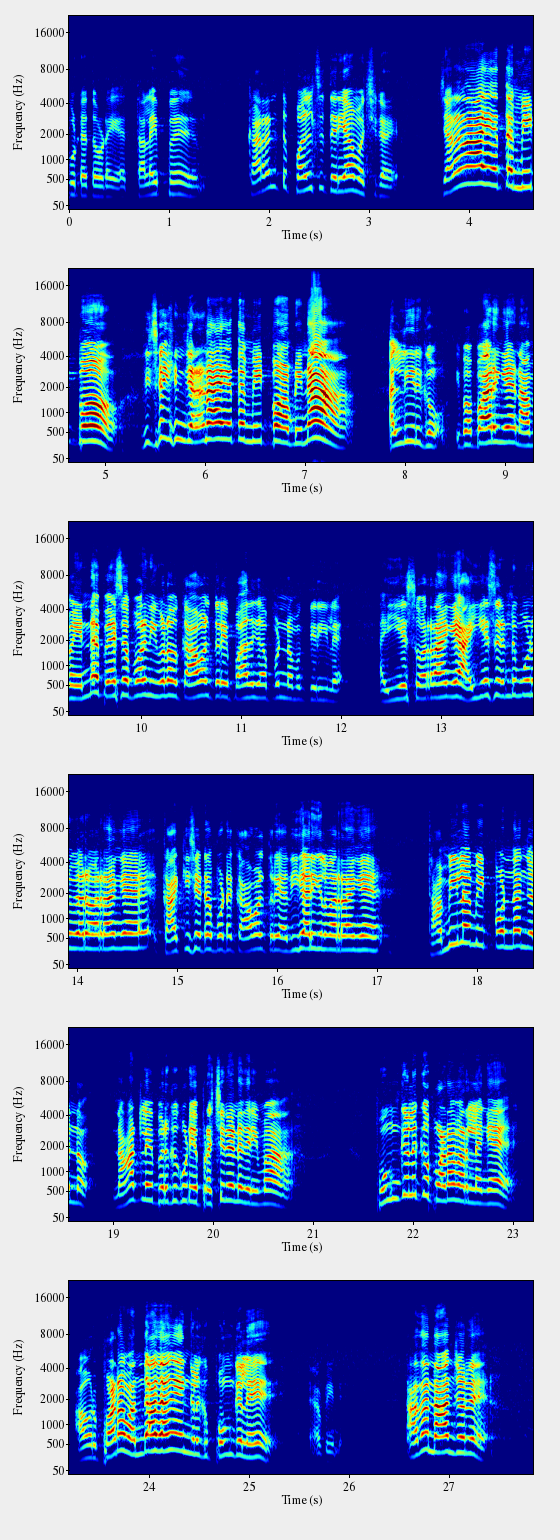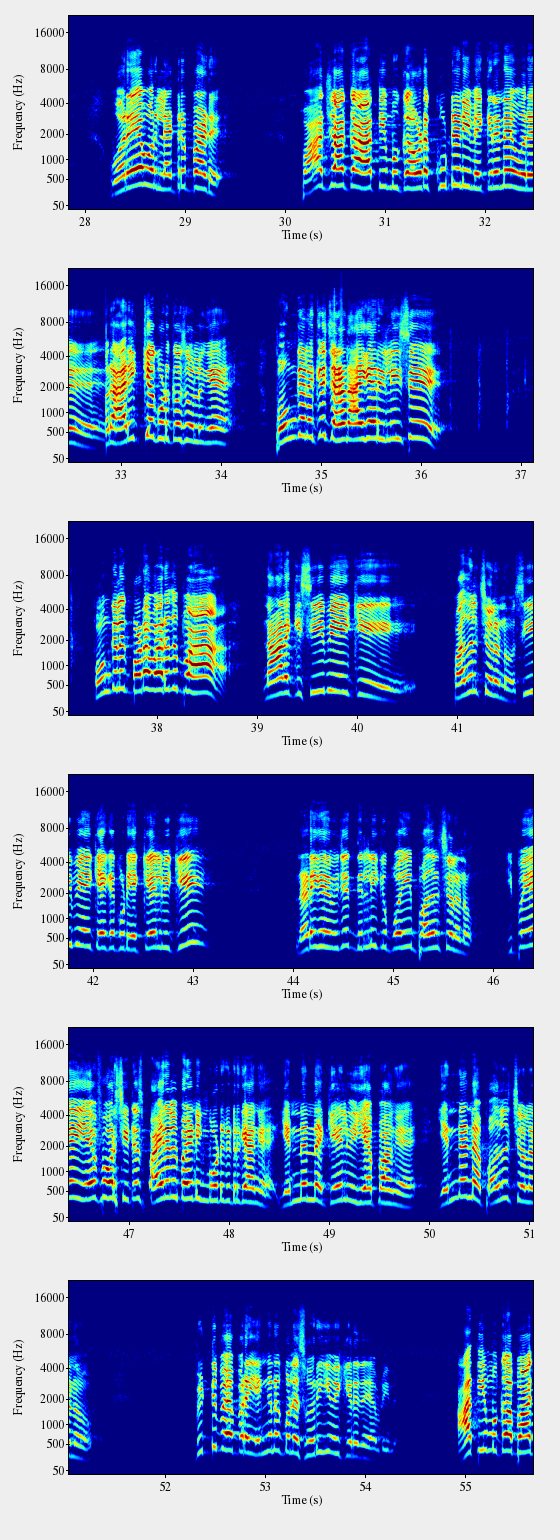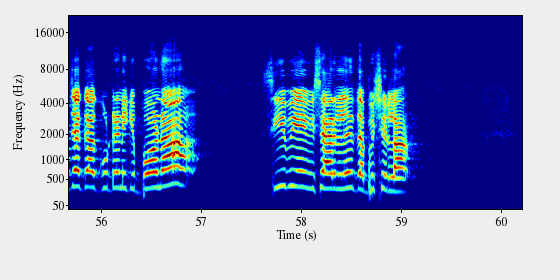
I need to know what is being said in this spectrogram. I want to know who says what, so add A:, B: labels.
A: கூட்டத்தோடைய தலைப்பு current pulse தெரியாம வச்சுட்டேன். ஜனநாயகத்தை மீட்போம். விஜயின் ஜனநாயகத்தை மீட்போம் அப்படின்னா அள்ளி இருக்கும். இப்ப பாருங்க நாம என்ன பேச போறோம் இவ்வளவு காவல்துறை பாதுகாப்புன்னு நமக்கு தெரியல. ஐஎஸ் வர்றாங்க ஐஎஸ் ரெண்டு மூணு பேர் வர்றாங்க காக்கி சட்டை போட்ட காவல்துறை அதிகாரிகள் வர்றாங்க. தமிழை மீட்போம் தான் சொன்னோம். நாட்டில் இப்போ இருக்கக்கூடிய பிரச்சனை என்ன தெரியுமா? பொங்கலுக்கு படம் வரலைங்க. அவர் படம் வந்தாதாங்க எங்களுக்கு பொங்கல் அப்படின்னு. அதான் நான் சொன்னேன். ஒரே ஒரு லெட்டர் பேடு பாஜக அதிமுகவோட கூட்டணி வைக்கிறேன்னு ஒரு ஒரு அறிக்கை கொடுக்க சொல்லுங்க. பொங்கலுக்கு ஜனநாயக ரிலீஸு பொங்கலுக்கு படம் வருதுப்பா. நாளைக்கு சிபிஐக்கு பதில் சொல்லணும். சிபிஐ கேட்கக்கூடிய கேள்விக்கு நடிகர் விஜய் தில்லிக்கு போய் பதில் சொல்லணும். இப்போயே ஏ ஃபோர் சீட்டை ஸ்பைரல் பைண்டிங் போட்டுக்கிட்டு இருக்காங்க. என்னென்ன கேள்வி கேட்பாங்க? என்னென்ன பதில் சொல்லணும்? விட்டு பேப்பரை எங்கனக்குள்ள சொருகி வைக்கிறது அப்படின்னு. அதிமுக பாஜக கூட்டணிக்கு போனா சிபிஐ விசாரணையிலேருந்து தப்பிச்சிடலாம்.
